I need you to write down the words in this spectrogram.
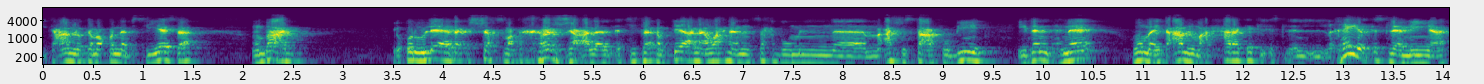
يتعاملوا كما قلنا بالسياسة. ومن بعد يقولوا لا هذاك الشخص ما تخرج على الاتفاق نتاعنا وإحنا ننسحبوا من ما عادش نستعرفوا به. اذا هنا هما يتعاملوا مع الحركات الغير إسلامية.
